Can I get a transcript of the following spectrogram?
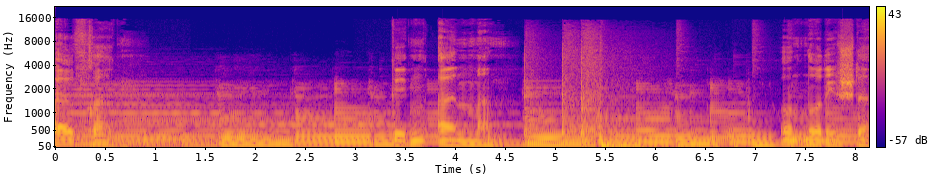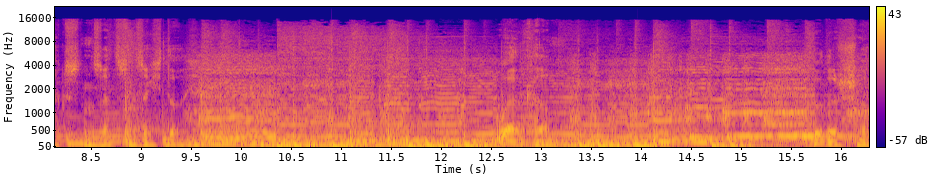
Elf Fragen gegen einen Mann. Und nur die Stärksten setzen sich durch. Welcome to the show.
